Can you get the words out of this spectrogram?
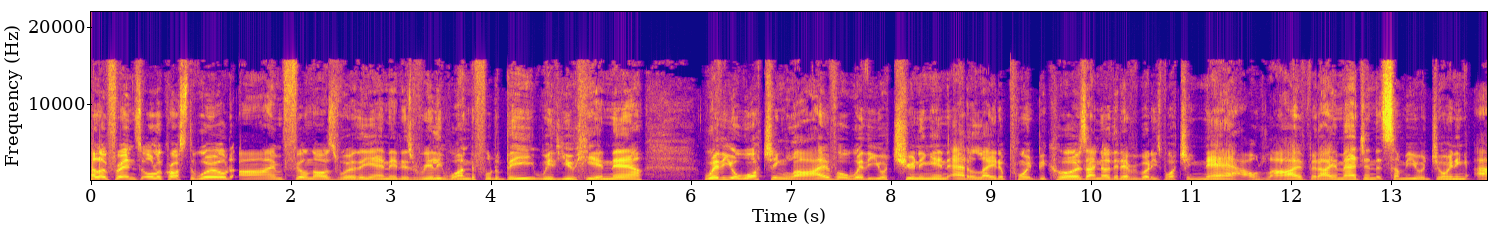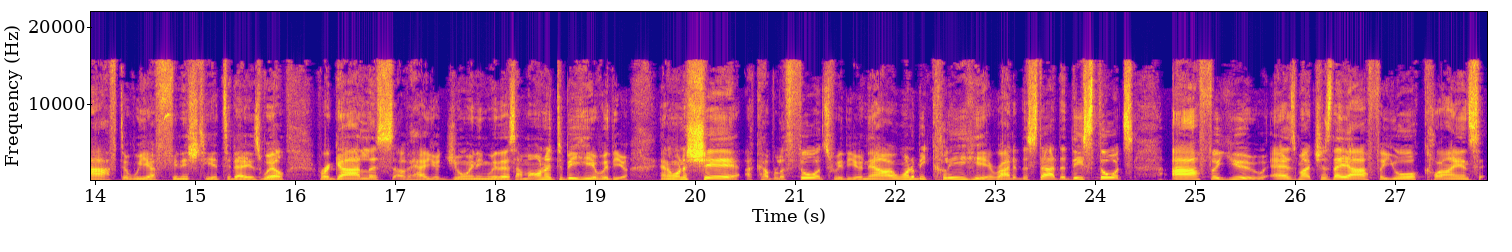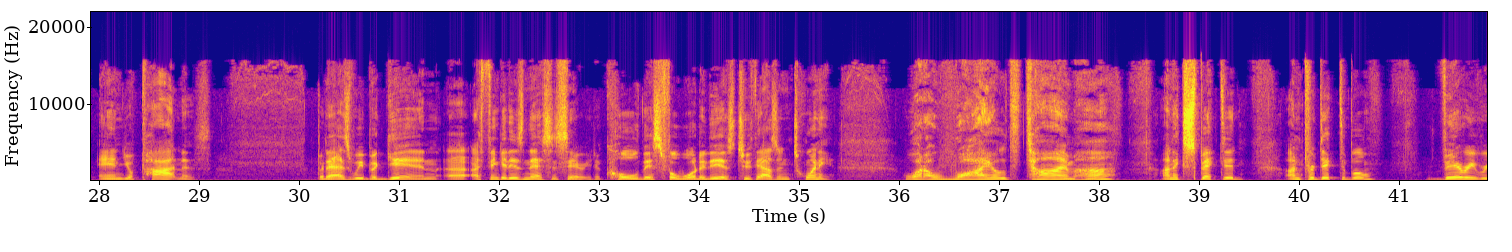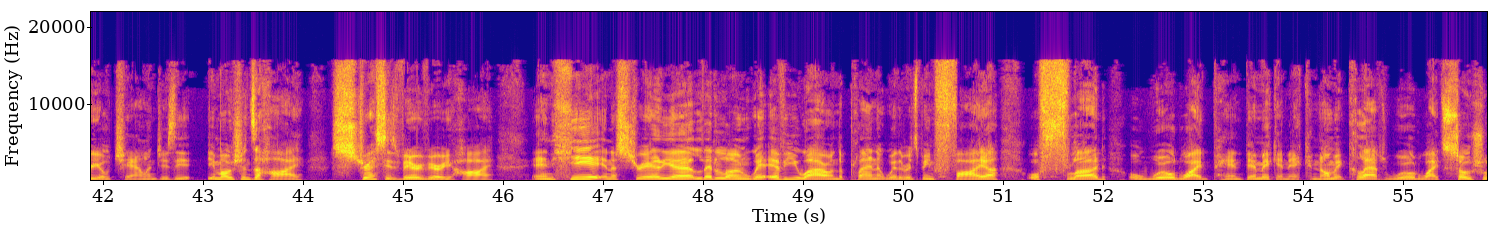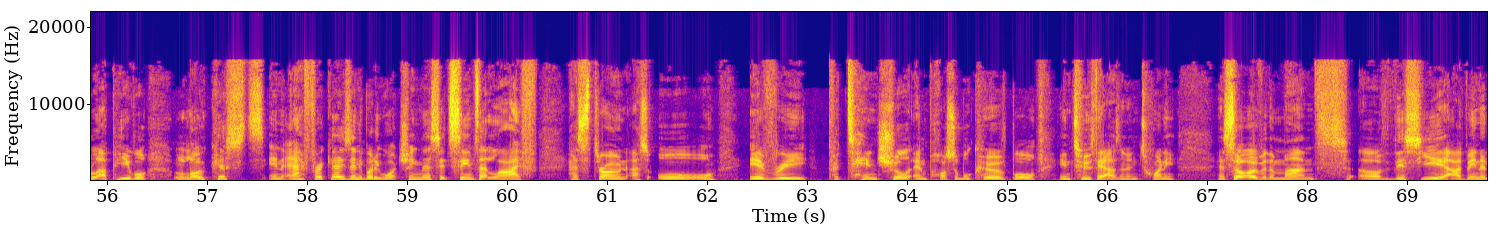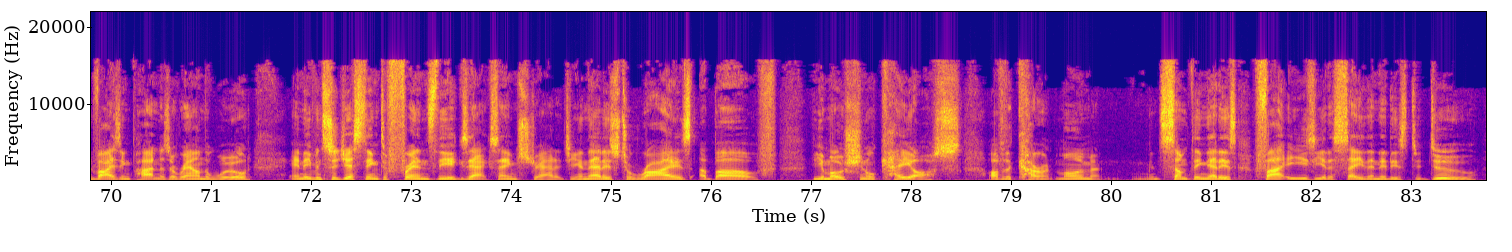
Hello, friends all across the world. I'm Phill Nosworthy, and it is really wonderful to be with you here now. Whether you're watching live or whether you're tuning in at a later point, because I know that everybody's watching now live, but I imagine that some of you are joining after we are finished here today as well. Regardless of how you're joining with us, I'm honored to be here with you. And I want to share a couple of thoughts with you. Now, I want to be clear here right at the start that these thoughts are for you as much as they are for your clients and your partners. But as we begin, uh, I think it is necessary to call this for what it is 2020. What a wild time, huh? Unexpected, unpredictable, very real challenges. The emotions are high, stress is very, very high. And here in Australia, let alone wherever you are on the planet, whether it's been fire or flood or worldwide pandemic and economic collapse, worldwide social upheaval, locusts in Africa, is anybody watching this? It seems that life has thrown us all every potential and possible curveball in 2020. And so, over the months of this year, I've been advising partners around the world and even suggesting to friends the exact same strategy, and that is to rise above the emotional chaos of the current moment. It's something that is far easier to say than it is to do,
